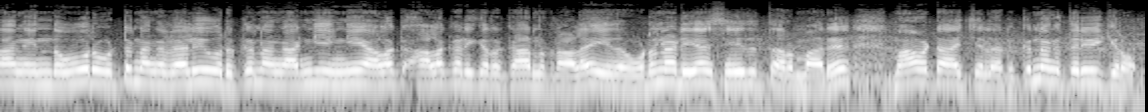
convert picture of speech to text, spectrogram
நாங்கள் இந்த ஊரை விட்டு நாங்கள் வெளியூருக்கு நாங்கள் அங்கேயும் இங்கேயும் அலக்க அலக்கடிக்கிற காரணத்தினால இதை உடனடியாக செய்து தருமாறு மாவட்ட ஆட்சியாளருக்கு நாங்கள் தெரிவிக்கிறோம்.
